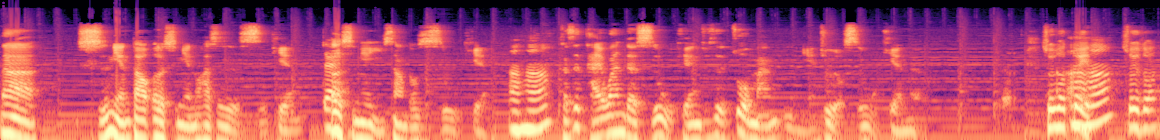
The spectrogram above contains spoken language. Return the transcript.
那十年到二十年的话是十天。二十年以上都是十五天，嗯哼。可是台湾的十五天就是做满五年就有十五天了，所以说对，uh -huh. 所以说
